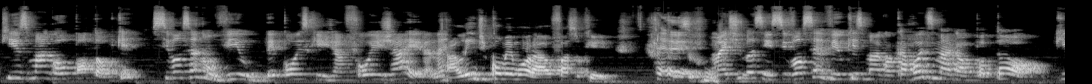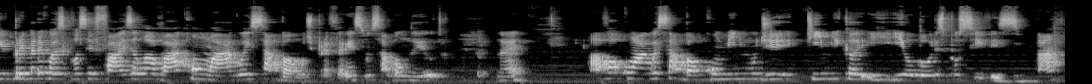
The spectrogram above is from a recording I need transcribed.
que esmagou o potó. Porque se você não viu, depois que já foi, já era, né? Além de comemorar, eu faço o quê? É, mas, tipo assim, se você viu que esmagou, acabou de esmagar o potó, que a primeira coisa que você faz é lavar com água e sabão, de preferência um sabão neutro, né? Lavou com água e sabão, com o mínimo de química e, e odores possíveis, tá?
